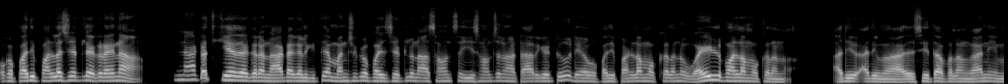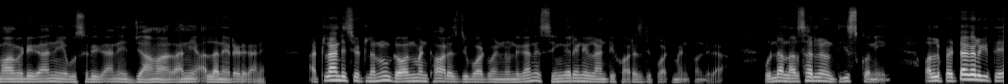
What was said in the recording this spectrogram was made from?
ఒక 10 పండ్ల చెట్లు ఎక్కడైనా నాట బతికే దగ్గర నాటగలిగితే మనిషికో 10 చెట్లు నా సంవత్సరం ఈ సంవత్సరం నా టార్గెట్ నేను 10 పండ్ల మొక్కలను వైల్డ్ పండ్ల మొక్కలను అది అది అది సీతాఫలం కానీ మామిడి కానీ ఉసిరి కానీ జామ కానీ అల్లనేరేడు కానీ అట్లాంటి చెట్లను గవర్నమెంట్ ఫారెస్ట్ డిపార్ట్‌మెంట్ నుండి కానీ సింగరేణి లాంటి ఫారెస్ట్ డిపార్ట్‌మెంట్ నుండి ఉన్న నర్సరీలను తీసుకొని వాళ్ళు పెట్టగలిగితే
